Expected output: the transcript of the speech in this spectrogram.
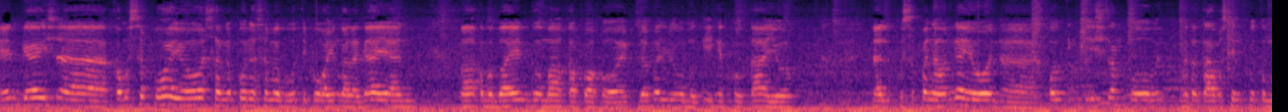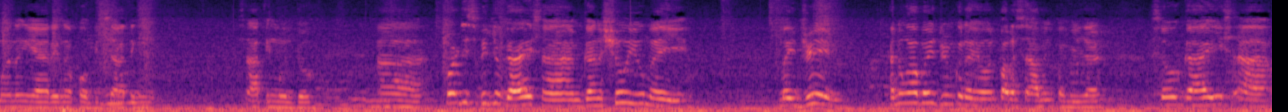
And guys, ah, kamusta po kayo? Sana po nasa mabuti po kayong kalagayan. Mga kababayan ko, mga kapwa ko OFW, mag-ingat po tayo. Lalo po sa panahon ngayon, ah, konting tiis lang po, matatapos din po itong mga nangyayari na COVID sa ating sa ating mundo. Ah, for this video guys, ah, I'm gonna show you my my dream. Ano nga ba yung dream ko na yon para sa aming pamilya? So guys, ah,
